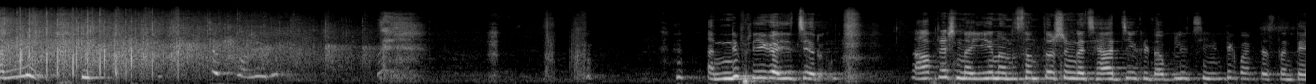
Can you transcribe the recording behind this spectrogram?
అన్నీ. అన్ని ఫ్రీగా ఇచ్చారు. ఆపరేషన్ అయ్యి నన్ను సంతోషంగా ఛార్జీకి డబ్బులు ఇచ్చి ఇంటికి పంపిస్తుంటే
